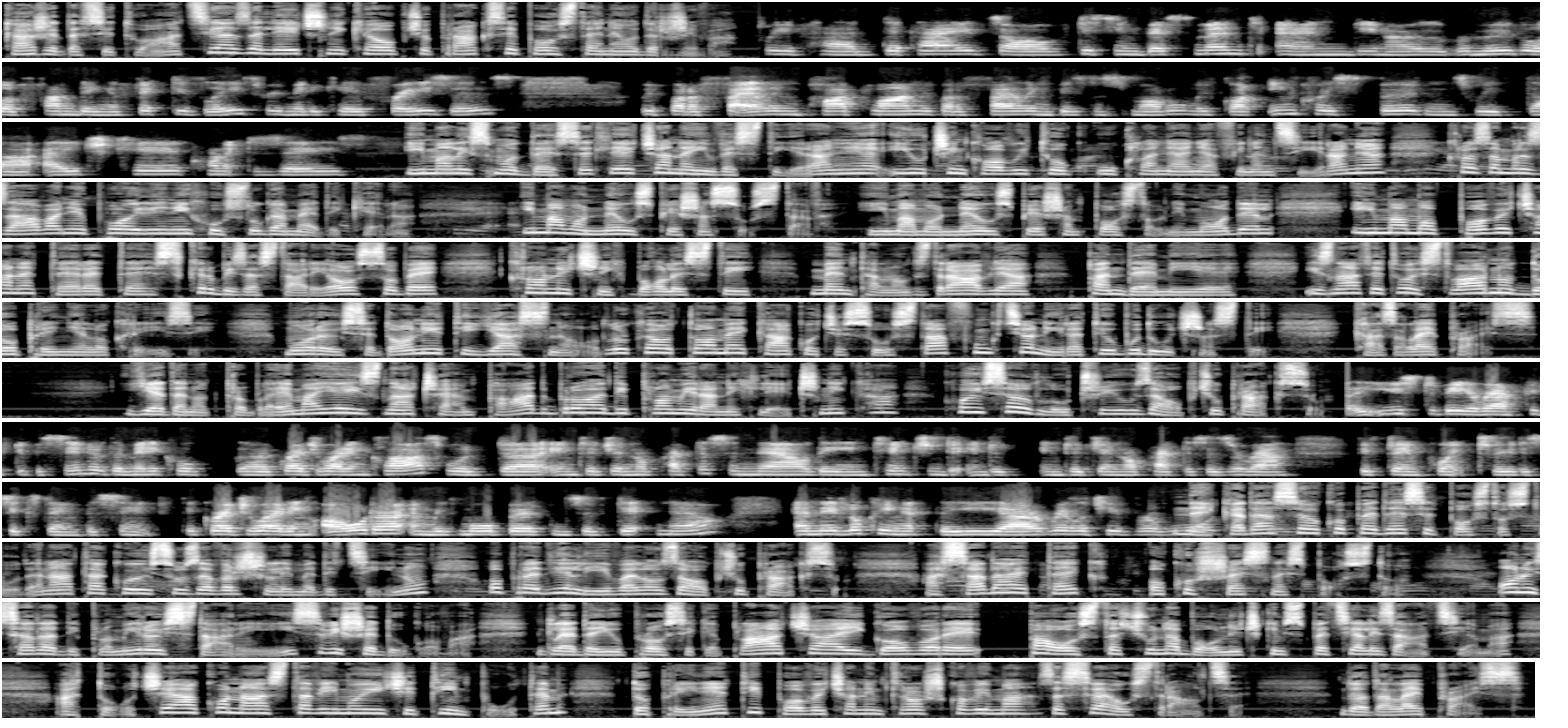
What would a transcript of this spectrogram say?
Kaže da situacija za liječnike opće prakse postaje neodrživa. We've had decades of disinvestment and, you know, removal of funding effectively through Medicare freezes. We've got a failing pipeline, we've got a failing business model, we've got increased burdens with uh, aged care, chronic disease. Imali smo desetljeća na investiranje i učinkovitog uklanjanja financiranja kroz zamrzavanje pojedinih usluga Medikera. Imamo neuspješan sustav, imamo neuspješan poslovni model, imamo povećane terete skrbi za starije osobe, kroničnih bolesti, mentalnog zdravlja, pandemije i znate to je stvarno doprinjelo krizi. Moraju se donijeti jasne odluke o tome kako će sustav funkcionirati u budućnosti, kazala je Price. Jedan od problema je i značajan pad broja diplomiranih liječnika koji se odlučuju za opću praksu. It used to be around 50% of the medical uh, graduating class would uh, enter general practice and now the intention to enter, enter general practice is around 15.2 to 16%. They're graduating older and with more burdens of debt now and they're looking at the uh, relative reward. Nekada se oko 50% studenata koji su završili medicinu opredjeljivalo za opću praksu, a sada je tek oko 16%. Oni sada diplomiraju stariji i s više dugova, gledaju prosjeke plaća i govore pa ostaću na bolničkim specijalizacijama, a to će, ako nastavimo ići tim putem, doprinijeti povećanim troškovima za sve Australce, dodala je Price.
